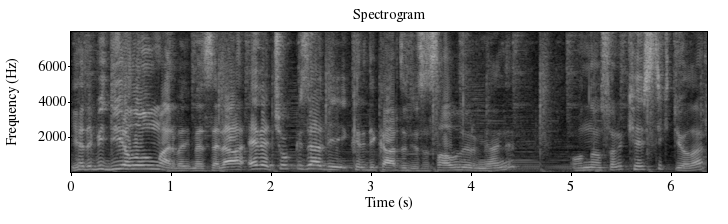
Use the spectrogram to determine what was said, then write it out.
Ya da bir diyaloğum var mesela, evet çok güzel bir kredi kartı diyorsa sallıyorum yani. Ondan sonra kestik diyorlar.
